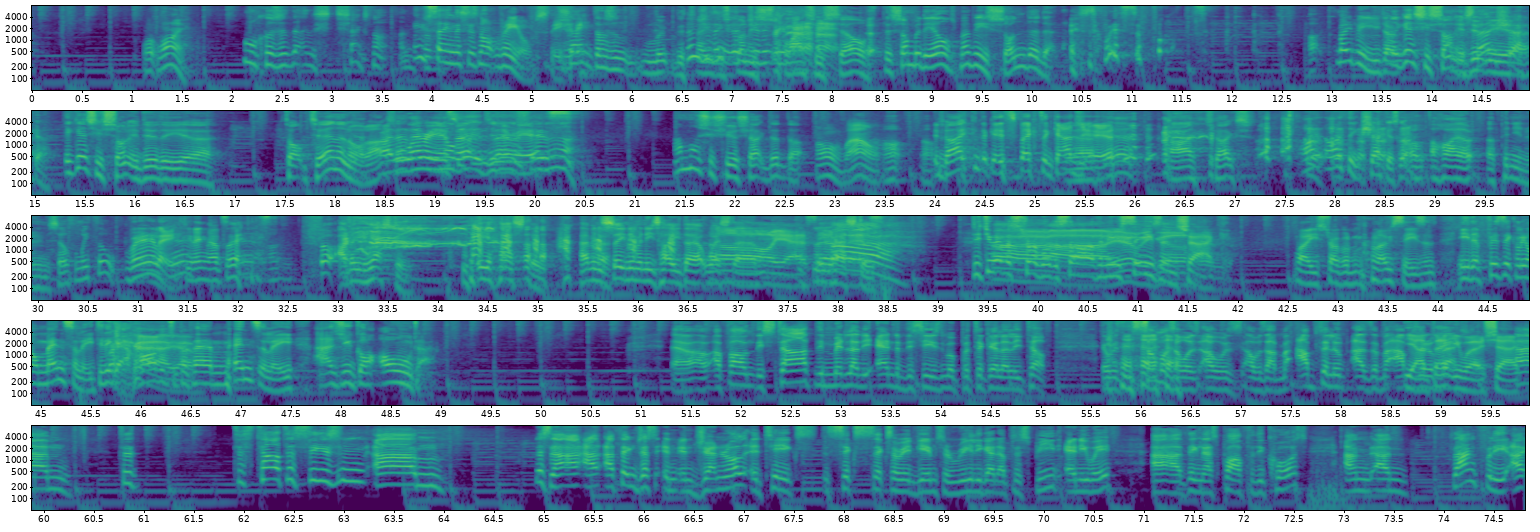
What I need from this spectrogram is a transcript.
What, why? Well, because Shaq's not. Are you saying this is not real, Stevie? Shaq doesn't look the type that's going to do you think- splash himself. There's somebody else. Maybe his son did it. It's, it's a what? Uh, maybe you don't Well, I guess his son to do understand the. Uh, Shaka. he gets his son to do the uh, top ten and all that. Right, there- there he is, there- get to do there he his is. Son, yeah? I'm not so sure Shaq did that. Oh, wow. Shaq? Look at Inspector Gadget Yeah. here. Aye, uh, Shaq's. I, I think Shaka's got a, a higher opinion of himself than we thought. Really? Do you think that's it? Well, I mean, he has to. he has to. Having seen him in his heyday at West oh, Ham, Oh, yes. he has to. Ah. Did you ever struggle at the start of a ah, new Ah, we season, go. Shaq? Well, you struggled most seasons, either physically or mentally. Did it get harder to Yeah. prepare mentally as you got older? Uh, I, I found the start, the middle, and the end of the season were particularly tough. It was the summers. I was, I was, I was at my absolute, as my absolute Yeah, I bet best. you were, Shaq. Um, to to start a season, um, listen, I, I, I think just in, in general, it takes six, six or eight games to really get up to speed. Anyway, uh, I think that's part for the course, and and thankfully, I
